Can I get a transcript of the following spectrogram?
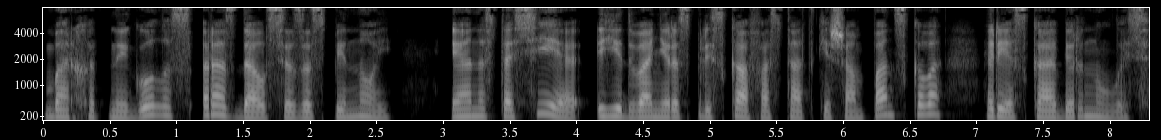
Бархатный голос раздался за спиной, и Анастасия, едва не расплескав остатки шампанского, резко обернулась.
